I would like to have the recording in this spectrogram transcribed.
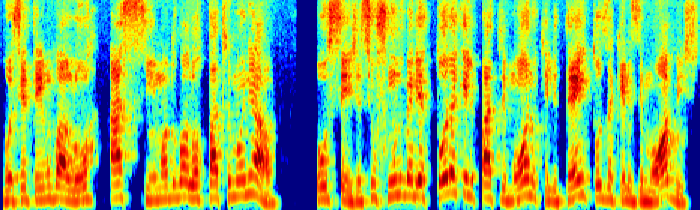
você tem um valor acima do valor patrimonial. Ou seja, se o fundo vender todo aquele patrimônio que ele tem, todos aqueles imóveis,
